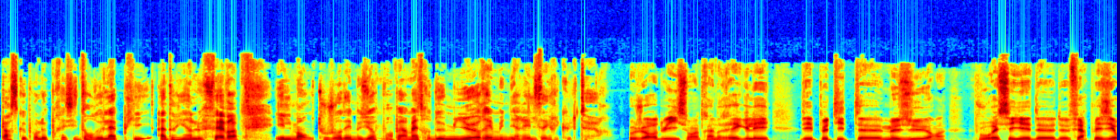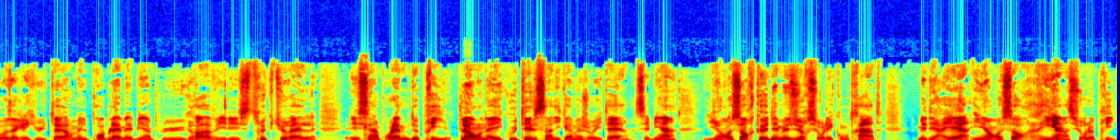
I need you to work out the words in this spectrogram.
parce que pour le président de l'APLI, Adrien Lefebvre, il manque toujours des mesures pour permettre de mieux rémunérer les agriculteurs. Aujourd'hui, ils sont en train de régler des petites euh, mesures pour essayer de, faire plaisir aux agriculteurs, mais le problème est bien plus grave, il est structurel, et c'est un problème de prix. Là, on a écouté le syndicat majoritaire, c'est bien, il en ressort que des mesures sur les contraintes, mais derrière, il n'en ressort rien sur le prix.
